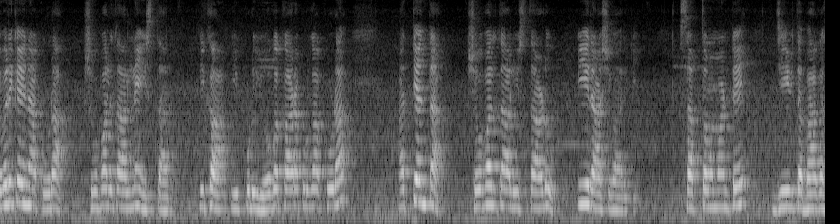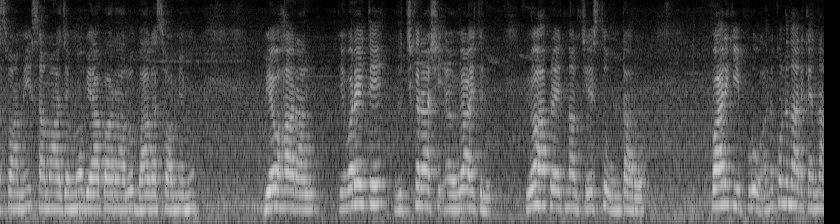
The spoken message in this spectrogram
ఎవరికైనా కూడా శుభ ఫలితాలనే ఇస్తారు. ఇక ఇప్పుడు యోగకారకుడుగా కూడా అత్యంత శుభ ఫలితాలు ఇస్తాడు ఈ రాశి వారికి. సప్తమం అంటే జీవిత భాగస్వామి సమాజము వ్యాపారాలు భాగస్వామ్యము వ్యవహారాలు. ఎవరైతే వృచ్చిక రాశి అవివాహితులు వివాహ ప్రయత్నాలు చేస్తూ ఉంటారో వారికి ఇప్పుడు అనుకున్న దానికన్నా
